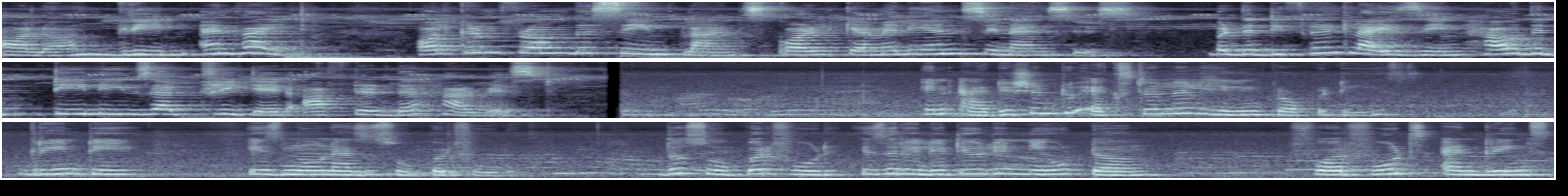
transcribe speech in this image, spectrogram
oolong, green, and white. All come from the same plants called Camellia sinensis, but the difference lies in how the tea leaves are treated after the harvest. In addition to external healing properties, green tea is known as a superfood. The superfood is a relatively new term for foods and drinks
